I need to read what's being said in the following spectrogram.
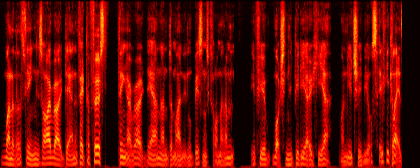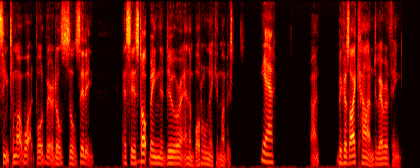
one of the things I wrote down, in fact, the first thing I wrote down under my little business column, and I'm, if you're watching the video here on YouTube, you'll see me glancing to my whiteboard where it's still sitting. It says, stop being the doer and the bottleneck in my business Yeah. Right. Because I can't do everything.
